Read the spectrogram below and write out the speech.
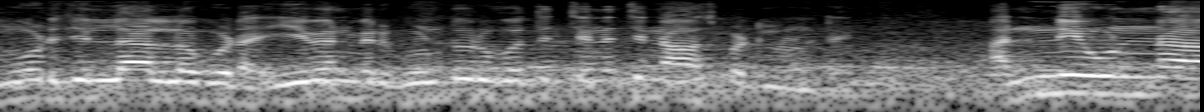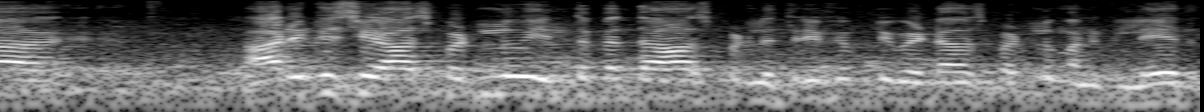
మూడు జిల్లాల్లో కూడా ఈవెన్ మీరు గుంటూరు పోతే చిన్న చిన్న హాస్పిటల్ ఉంటాయి. అన్నీ ఉన్న ఆరోగ్యశ్రీ హాస్పిటల్ ఇంత పెద్ద hospital three fifty bed hospital మనకు లేదు.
